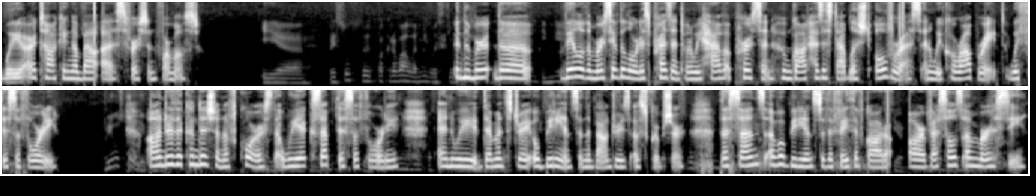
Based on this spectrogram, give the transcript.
We are talking about us first and foremost. And the, the veil of the mercy of the Lord is present when we have a person whom God has established over us and we cooperate with this authority. Under the condition, of course, that we accept this authority and we demonstrate obedience in the boundaries of Scripture. The sons of obedience to the faith of God are vessels of mercy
